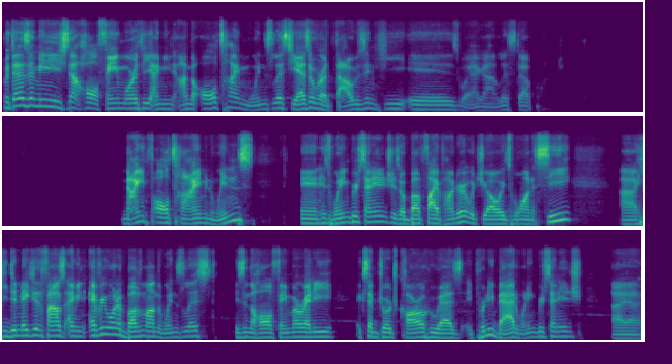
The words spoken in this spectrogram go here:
But that doesn't mean he's not Hall of Fame worthy. I mean, on the all-time wins list, he has over a thousand. He is wait, I got a list up. Ninth all-time in wins and his winning percentage is above 500, which you always want to see. Uh, he did make it to the finals. I mean, everyone above him on the wins list is in the Hall of Fame already, except George Karl, who has a pretty bad winning percentage. Uh,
